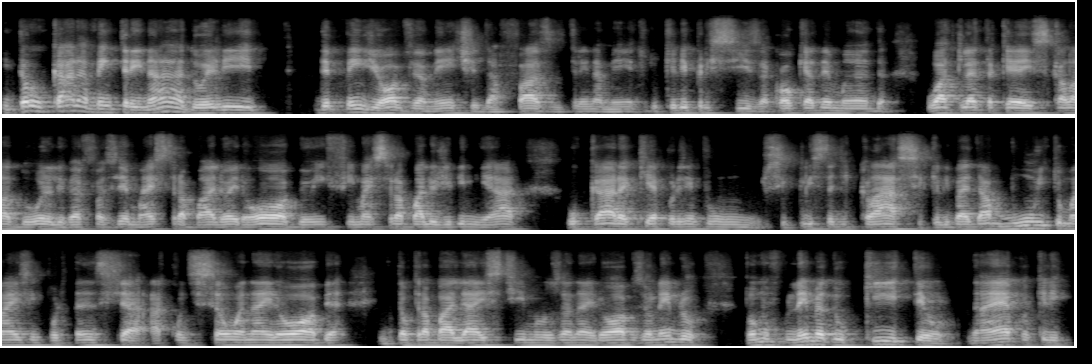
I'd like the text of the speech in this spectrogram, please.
Então, o cara bem treinado, ele Depende, obviamente, da fase de treinamento, do que ele precisa, qual que é a demanda. O atleta que é escalador, ele vai fazer mais trabalho aeróbio, enfim, mais trabalho de limiar. O cara que é, por exemplo, um ciclista de clássica, ele vai dar muito mais importância à condição anaeróbia, então trabalhar estímulos anaeróbios. Eu lembro, vamos, lembra do Kittel, na época que ele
